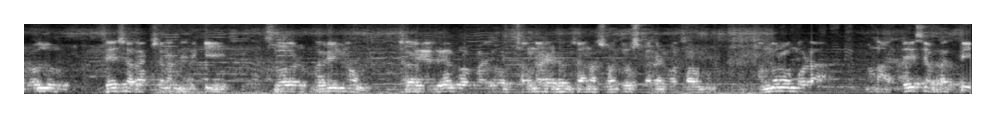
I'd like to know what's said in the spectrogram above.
ఈరోజు దేశ రక్షణ నిధికి సోదరుడు ప్రవీణ్ ఇరవై ఐదు వేల రూపాయలు చందాయడం చాలా సంతోషకరమైన ఉంది అందరం కూడా మన దేశ భక్తి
